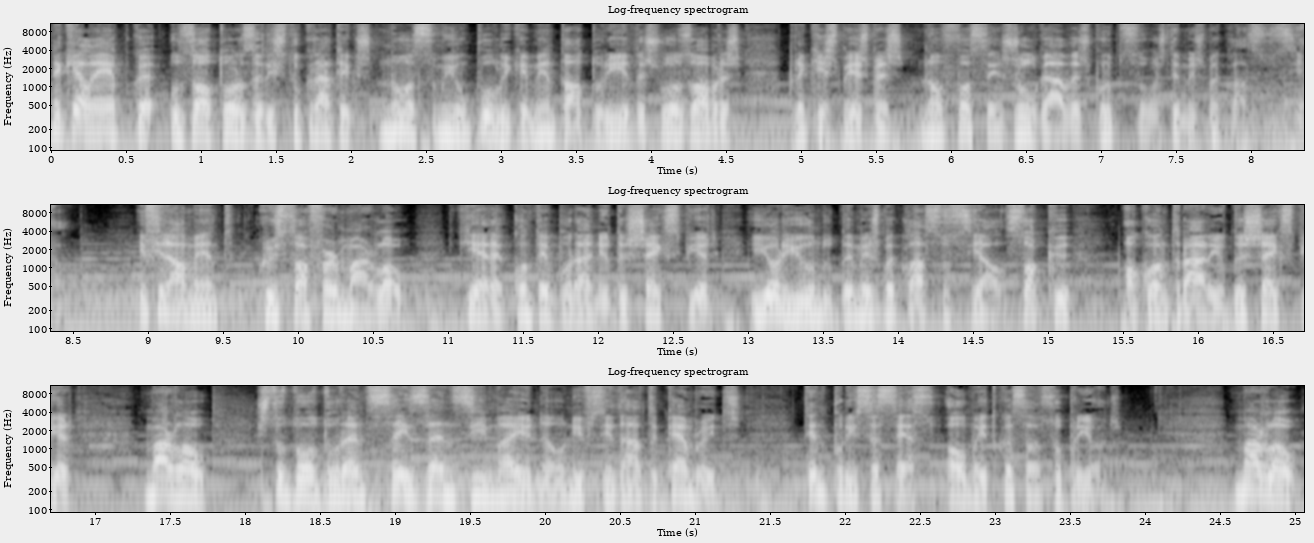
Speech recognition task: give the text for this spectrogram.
Naquela época, os autores aristocráticos não assumiam publicamente a autoria das suas obras para que as mesmas não fossem julgadas por pessoas da mesma classe social. E finalmente, Christopher Marlowe, que era contemporâneo de Shakespeare e oriundo da mesma classe social, só que, ao contrário de Shakespeare, Marlowe estudou durante seis anos e meio na Universidade de Cambridge, tendo por isso acesso a uma educação superior. Marlowe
